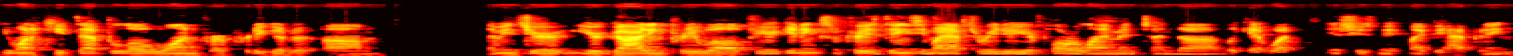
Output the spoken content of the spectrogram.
You want to keep that below one for a pretty good um, that means you're you're guiding pretty well. If you're getting some crazy things, you might have to redo your polar alignment and uh, look at what issues may, might be happening.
